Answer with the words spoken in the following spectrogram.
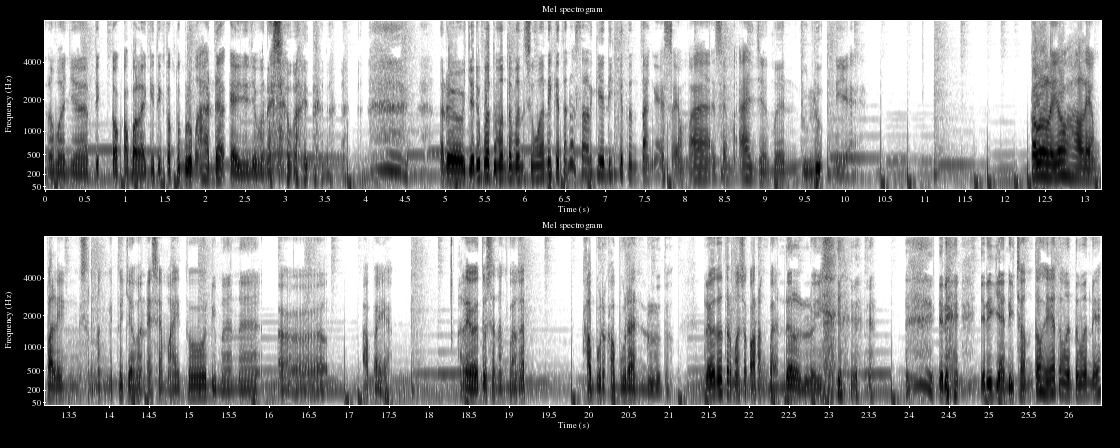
yang namanya TikTok apalagi TikTok tuh belum ada kayaknya zaman SMA itu Aduh, jadi buat teman-teman semua nih kita nostalgia dikit tentang SMA SMA zaman dulu nih ya. Kalau Leo hal yang paling seneng itu zaman SMA itu di mana uh, apa ya? Leo itu seneng banget kabur-kaburan dulu tuh. Leo tuh termasuk orang bandel dulu ya. jadi jadi jangan dicontoh ya teman-teman ya.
